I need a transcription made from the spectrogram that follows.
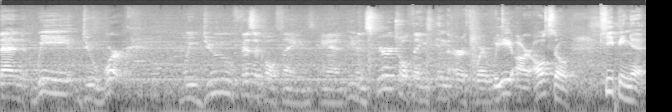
then we do work we do physical things and even spiritual things in the earth where we are also keeping it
